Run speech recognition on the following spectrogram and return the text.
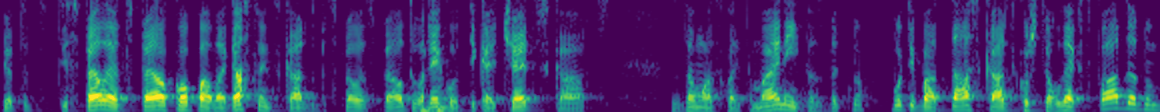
Jo tu, tu, tu spēlējot spēli kopā vajag astoņas kārtas, bet spēlējot spēli tu vari iegūt tikai četras kārtas. Es domāju, lai tu mainītos, bet, nu, būtībā tās kārtas, kurš tev liekas, pārdod, un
